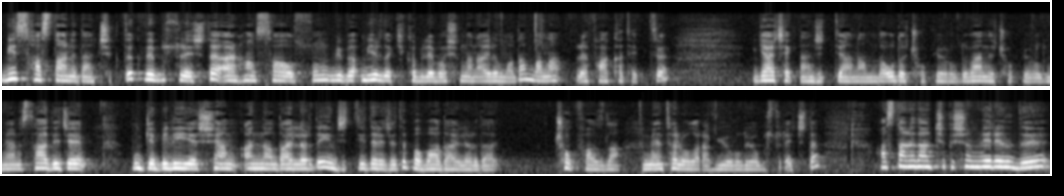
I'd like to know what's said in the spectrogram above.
biz hastaneden çıktık ve bu süreçte Erhan sağ olsun bir, bir dakika bile başımdan ayrılmadan bana refakat etti. Gerçekten ciddi anlamda o da çok yoruldu. Ben de çok yoruldum. Yani sadece bu gebeliği yaşayan anne adayları değil ciddi derecede baba adayları da çok fazla mental olarak yoruluyor bu süreçte. Hastaneden çıkışım verildi.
